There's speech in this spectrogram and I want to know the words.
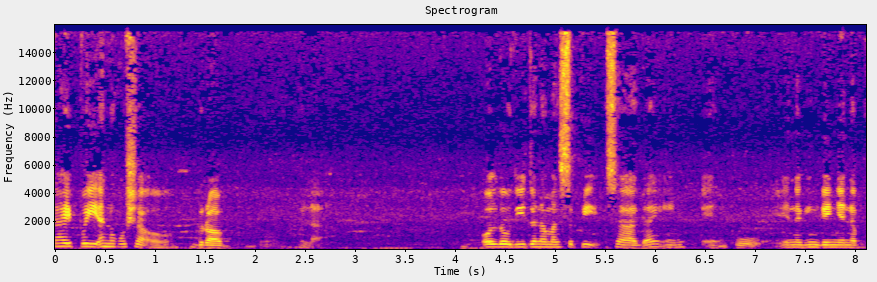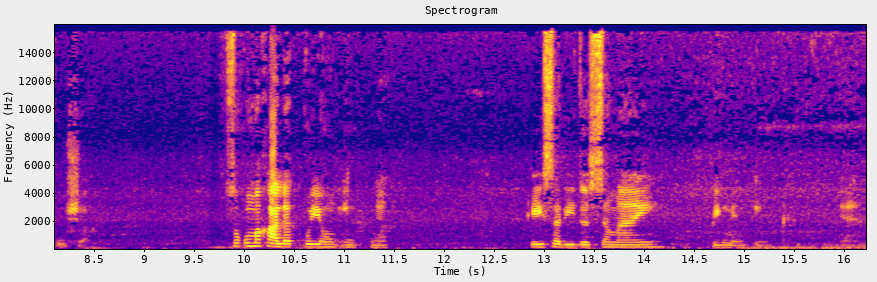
Kahit po ano ko siya, oh, grab. Wala. Although dito naman sa sa dye ink, and po, eh, naging ganyan na po siya. So, kumakalat po yung ink niya. Kaysa dito sa may pigment ink. Yan.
